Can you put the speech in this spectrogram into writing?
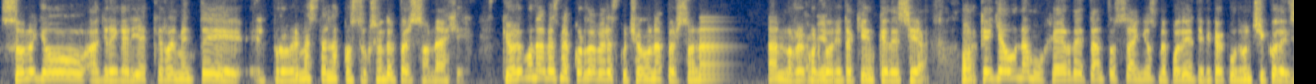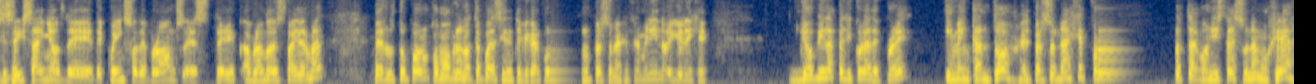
Solo yo agregaría que realmente el problema está en la construcción del personaje. Que alguna vez me acuerdo haber escuchado a una persona no recuerdo ahorita quién, que decía, ¿por qué ya una mujer de tantos años me puede identificar con un chico de 16 años de, de Queens o de Bronx, este, hablando de Spider-Man, pero tú como hombre no te puedes identificar con un personaje femenino? Y yo dije, yo vi la película de Prey y me encantó. El personaje protagonista es una mujer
